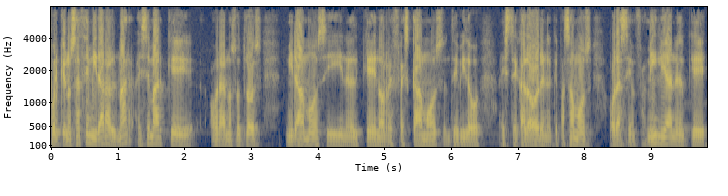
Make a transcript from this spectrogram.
porque nos hace mirar al mar, a ese mar que ahora nosotros miramos y en el que nos refrescamos debido a este calor, en el que pasamos horas en familia, en el que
